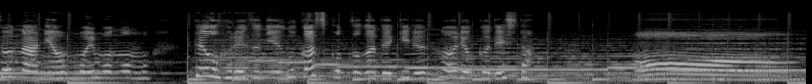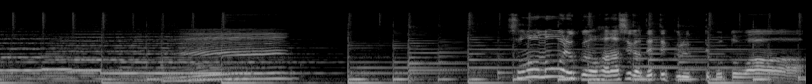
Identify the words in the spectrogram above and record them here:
どんなに重いものも手を触れずに動かすことができる能力でした。あー。うーん。その能力の話が出てくるってことは、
